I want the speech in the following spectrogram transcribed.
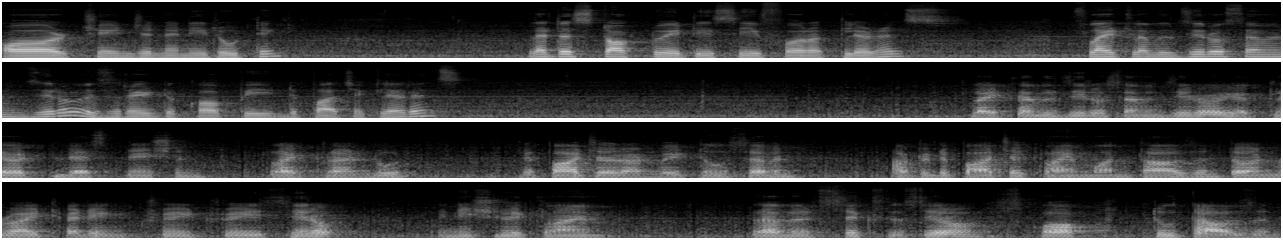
or change in any routing. Let us talk to ATC for a clearance. Flight level 070 is ready to copy departure clearance. Flight level 070, you are cleared to destination, flight plan route, departure runway 27. After departure, climb 1000, turn right heading 330. Initially climb level 60, squawk 2000.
